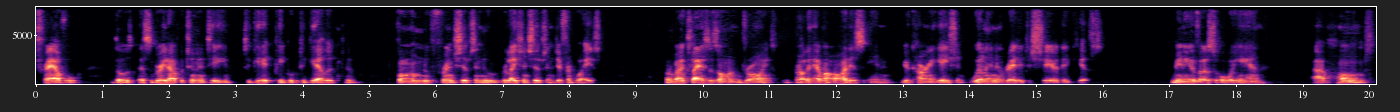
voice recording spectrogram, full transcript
travel. Those, that's a great opportunity to get people together to form new friendships and new relationships in different ways. What about classes on drawings? You probably have an artist in your congregation willing and ready to share their gifts. Many of us are in our homes,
